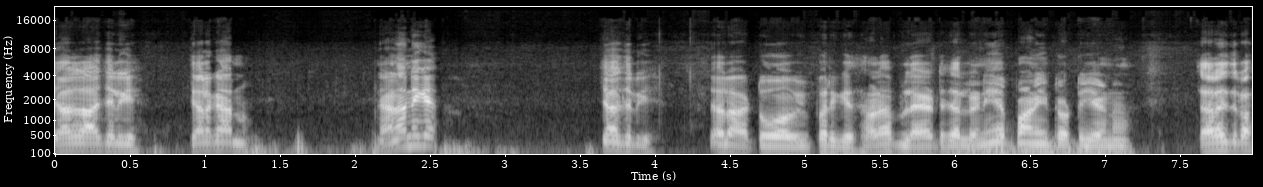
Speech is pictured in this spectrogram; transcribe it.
ਚੱਲ ਆ ਚੱਲ ਗਏ ਚੱਲ ਕਰਨ ਨੂੰ। ਜਾਣਾ ਨਹੀਂ ਕਿ ਚੱਲ ਚੱਲ ਗਏ चल टोआ भी भरगे सारा लाइट चलनी है पानी टुट जाना चल इधर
